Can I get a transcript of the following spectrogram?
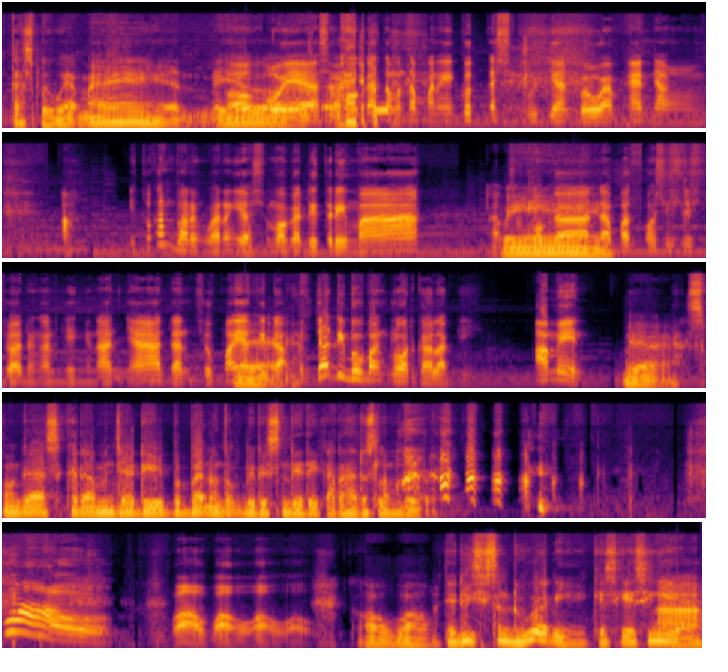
tes BUMN Ayo. Oh, oh ya, semoga teman-teman ikut tes ujian BUMN yang ah itu kan bareng-bareng ya. Semoga diterima, Amin. semoga dapat posisi sesuai dengan keinginannya dan supaya Yeah. tidak menjadi beban keluarga lagi. Amin. ya semoga segera menjadi beban untuk diri sendiri karena harus lembur Wow. Wow, wow, wow, wow. oh wow jadi season 2 nih kisi-kisinya ya Ah,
